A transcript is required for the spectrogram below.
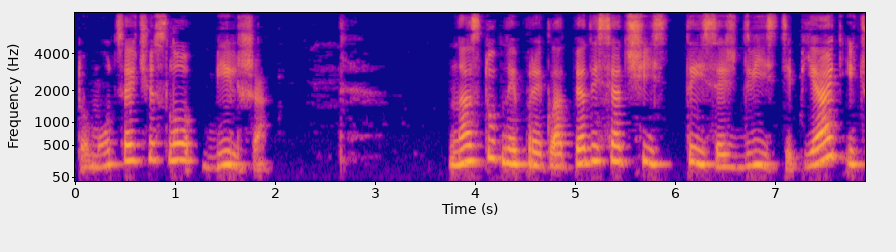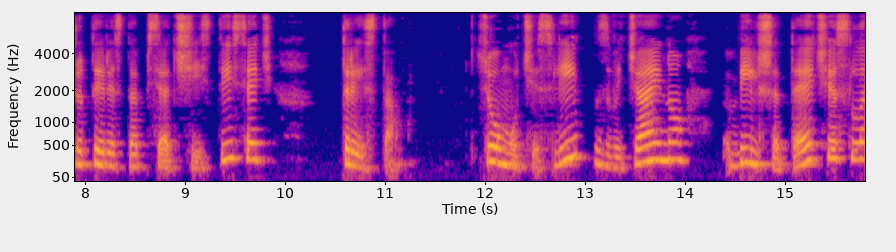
тому це число більше. Наступний приклад 56 205 і 456 300. В цьому числі, звичайно, більше те число,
